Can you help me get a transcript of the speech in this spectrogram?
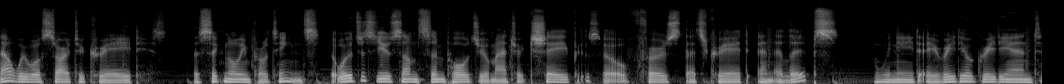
Now we will start to create the signaling proteins. We'll just use some simple geometric shape. So first let's create an ellipse. We need a radial gradient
